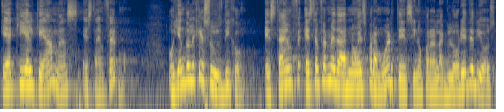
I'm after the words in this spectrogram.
he aquí el que amas está enfermo. Oyéndole Jesús dijo, esta, enfermedad no es para muerte, sino para la gloria de Dios,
